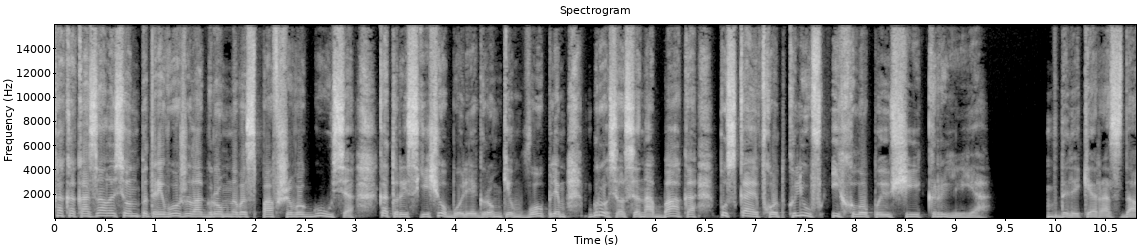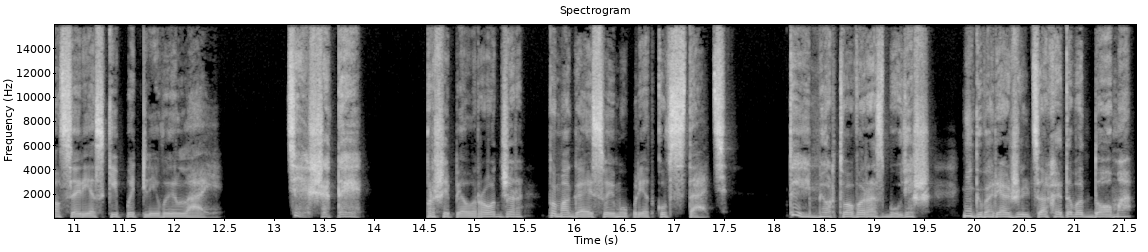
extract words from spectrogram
Как оказалось, он потревожил огромного спавшего гуся, который с еще более громким воплем бросился на Бака, пуская в ход клюв и хлопающие крылья. Вдалеке раздался резкий пытливый лай. «Тише ты!» — прошипел Роджер, помогая своему предку встать. «Ты мертвого разбудишь, не говоря о жильцах этого дома».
